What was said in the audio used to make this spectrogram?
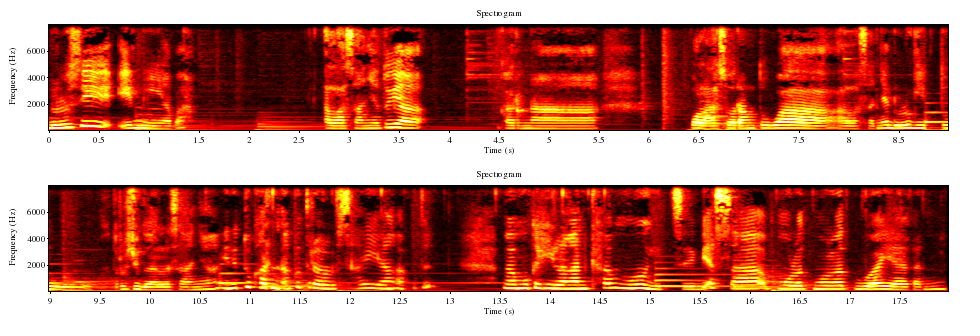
Dulu sih ini apa alasannya tuh ya karena pola seorang tua. Alasannya dulu gitu. Terus juga alasannya ini tuh karena aku terlalu sayang. Aku tuh nggak mau kehilangan kamu gitu. Biasa mulut-mulut buaya kan.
